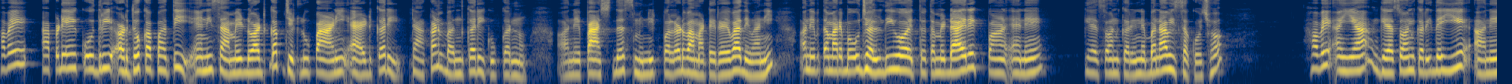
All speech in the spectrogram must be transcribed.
હવે આપણે કોદરી અડધો કપ હતી, એની સામે દોઢ કપ જેટલું પાણી એડ કરી ઢાંકણ બંધ કરી કુકરનું અને પાંચ દસ મિનિટ પલળવા માટે રહેવા દેવાની. અને તમારે બહુ જલ્દી હોય તો તમે ડાયરેક્ટ પણ એને ગેસ ઓન કરીને બનાવી શકો છો. હવે અહીંયા ગેસ ઓન કરી દઈએ અને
